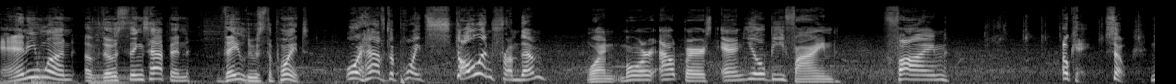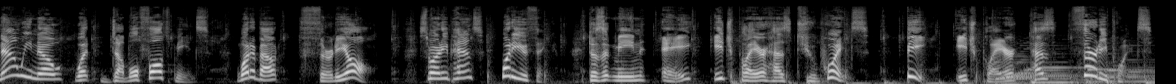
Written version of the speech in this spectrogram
any one of those things happen, they lose the point. Or have the point stolen from them? One more outburst and you'll be fined. Fine. Okay, so now we know what double fault means. What about 30 all? Smarty Pants, what do you think? Does it mean A, each player has two points? B, each player has 30 points?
